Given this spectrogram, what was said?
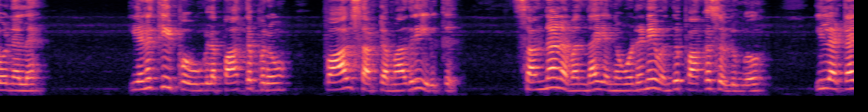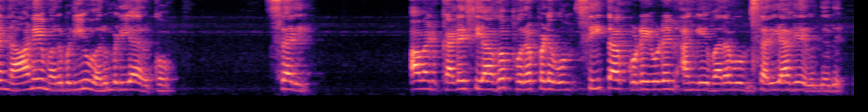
தோணலை. எனக்கு இப்போ உங்களை பார்த்தப்புறம் பால் சாப்பிட்ட மாதிரி இருக்குது சந்தானம் வந்தால் என்னை உடனே வந்து பார்க்க சொல்லுங்கோ. இல்லாட்டா நானே மறுபடியும் வரும்படியாக இருக்கும். சரி. அவன் கடைசியாக புறப்படவும் சீதா குடையுடன் அங்கே வரவும் சரியாக இருந்தது.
